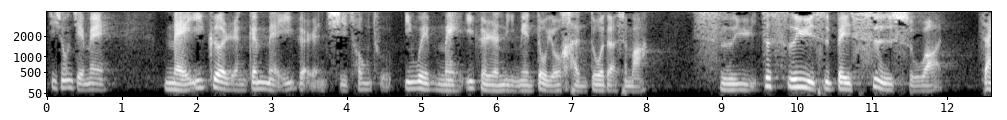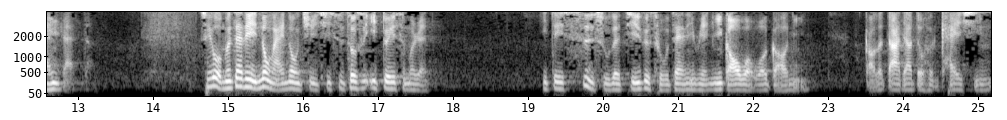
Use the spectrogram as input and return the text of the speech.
弟兄姐妹。每一个人跟每一个人起冲突，因为每一个人里面都有很多的什么私欲，这私欲是被世俗啊沾染的。所以我们在那里弄来弄去，其实都是一堆什么人？一堆世俗的基督徒在那边，你搞我，我搞你，搞得大家都很开心。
